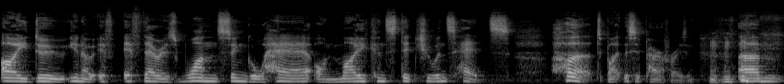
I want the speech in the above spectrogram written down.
I do, you know, if, if there is one single hair on my constituents' heads, hurt by this is paraphrasing, um,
